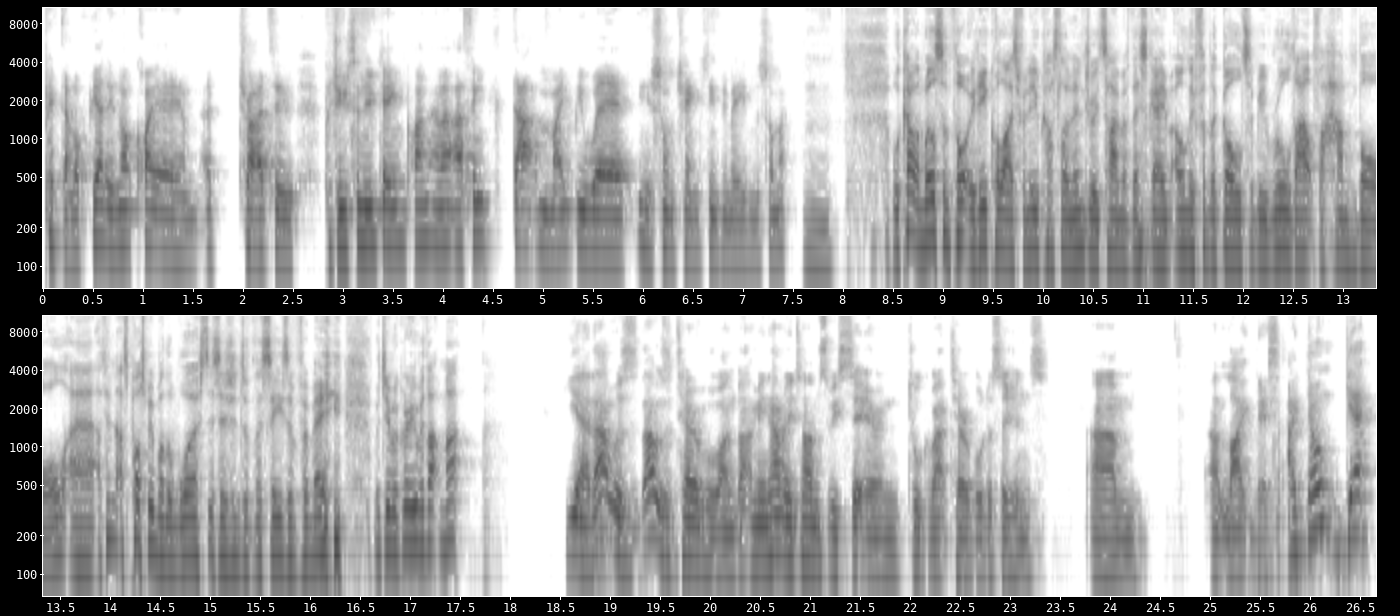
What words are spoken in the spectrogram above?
picked that up yet. They've not quite um, uh, tried to produce a new game plan, and I, I think that might be where you know, some change need to be made in the summer. Well, Callum Wilson thought he'd equalise for Newcastle in injury time of this game, only for the goal to be ruled out for handball. Uh, I think that's possibly one of the worst decisions of the season for me. Would you agree with that, Matt? Yeah, that was that was a terrible one. But I mean, how many times do we sit here and talk about terrible decisions um, uh, like this? I don't get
